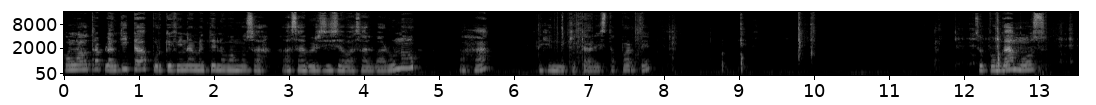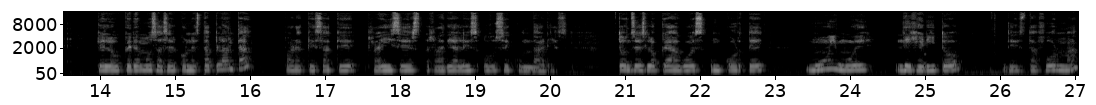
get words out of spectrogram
con la otra plantita porque finalmente no vamos a, saber si se va a salvar o no. Ajá. Déjenme quitar esta parte. Supongamos que lo queremos hacer con esta planta para que saque raíces radiales o secundarias. Entonces lo que hago es un corte muy muy ligerito de esta forma.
